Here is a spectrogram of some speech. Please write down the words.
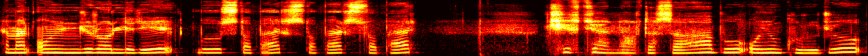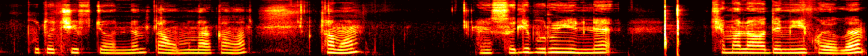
Hemen oyuncu rolleri bu stoper, stoper, stoper. Çift yönlü orta. Bu oyun kurucu. Bu da çift yönlüm. Tamam bunlar kanat. Tamam. Yani Salibur'un yerine Kemal Adem'i koyalım.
